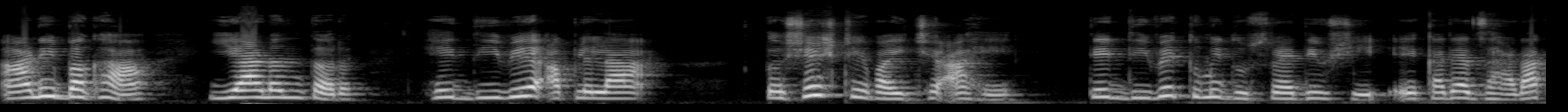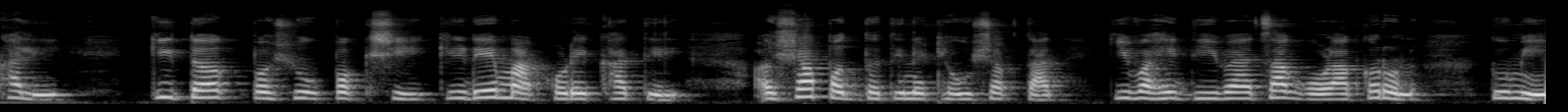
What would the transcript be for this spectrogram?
आणि बघा यानंतर हे दिवे आपल्याला तसेच ठेवायचे आहे. ते दिवे तुम्ही दुसऱ्या दिवशी एखाद्या झाडाखाली कीटक पशु पक्षी किडे माकोडे खातील. अशा पद्धतीने ठेवू शकतात. किंवा हे दिव्याचा गोळा करून तुम्ही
